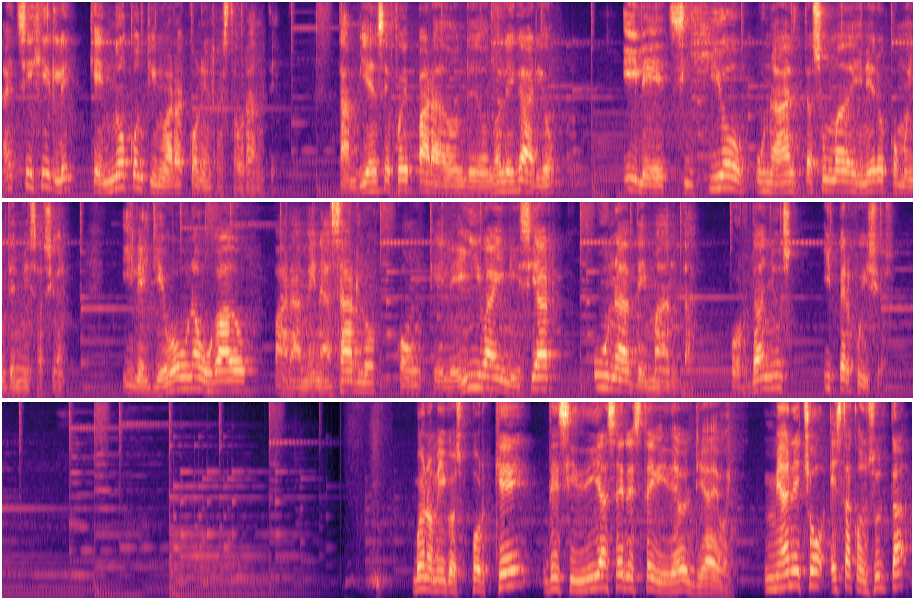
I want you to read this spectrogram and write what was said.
a exigirle que no continuara con el restaurante. También se fue para donde don Olegario y le exigió una alta suma de dinero como indemnización y le llevó un abogado para amenazarlo con que le iba a iniciar una demanda por daños y perjuicios. Bueno amigos, ¿por qué decidí hacer este video el día de hoy? Me han hecho esta consulta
